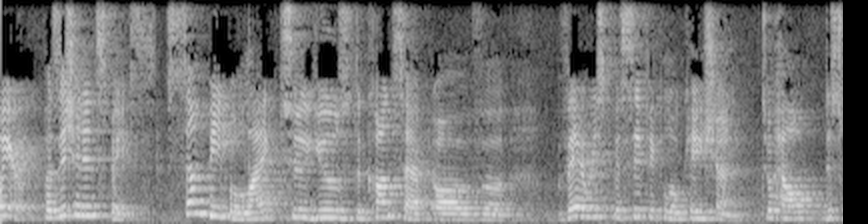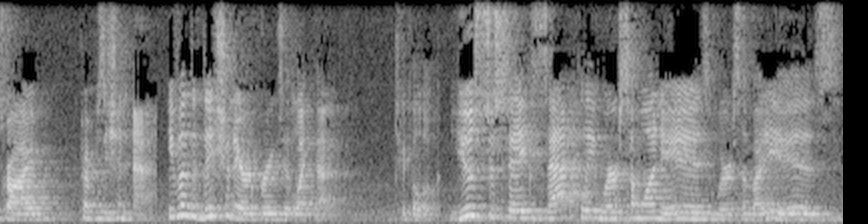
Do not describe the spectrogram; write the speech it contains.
Where? Position in space. Some people like to use the concept of. Uh, very specific location to help describe preposition at. Even the dictionary brings it like that. Take a look. Used to say exactly where someone is, where somebody is.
